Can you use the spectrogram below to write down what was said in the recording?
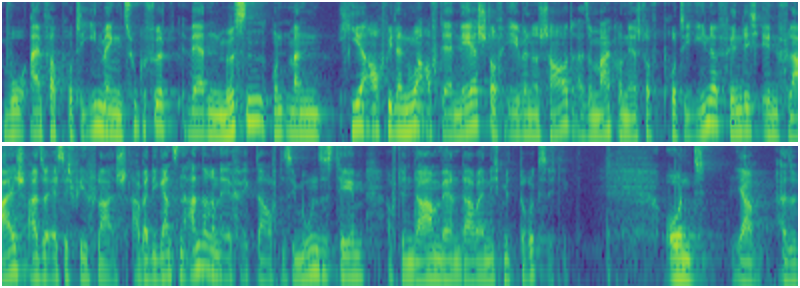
wo einfach Proteinmengen zugeführt werden müssen und man hier auch wieder nur auf der Nährstoffebene schaut, also Makronährstoff, Proteine finde ich in Fleisch, also esse ich viel Fleisch. Aber die ganzen anderen Effekte auf das Immunsystem, auf den Darm werden dabei nicht mit berücksichtigt. Und ja, also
